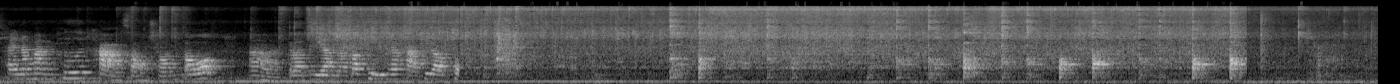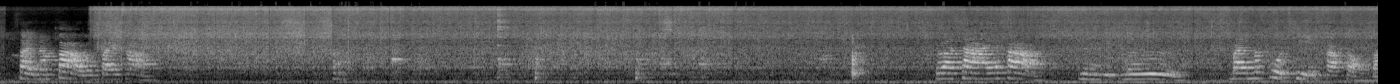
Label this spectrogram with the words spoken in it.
ใช้น้ำมันพืชค่ะ2ช้อนโต๊ะกระเทียมแล้วก็พริกนะคะที่เราโขลก ใส่น้ำเปล่าลงไปค่ะ กระชายค่ะหนึ่งหยิบมือ ใบมะกรูดฉีกค่ะสองใบ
